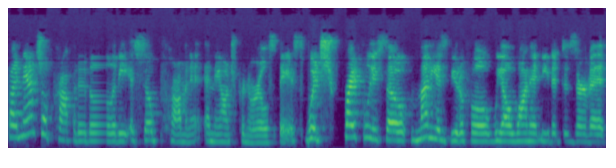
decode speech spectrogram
financial profitability is so prominent in the entrepreneurial space, which rightfully so. Money is beautiful. We all want it, need it, deserve it,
